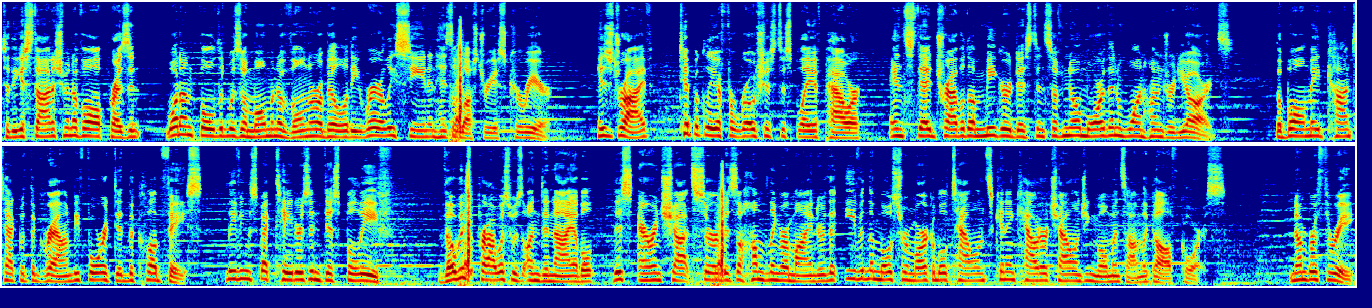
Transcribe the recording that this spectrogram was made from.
to the astonishment of all present, what unfolded was a moment of vulnerability rarely seen in his illustrious career. His drive, typically a ferocious display of power, instead traveled a meager distance of no more than 100 yards. The ball made contact with the ground before it did the club face, leaving spectators in disbelief. Though his prowess was undeniable, this errant shot served as a humbling reminder that even the most remarkable talents can encounter challenging moments on the golf course. Number 3.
